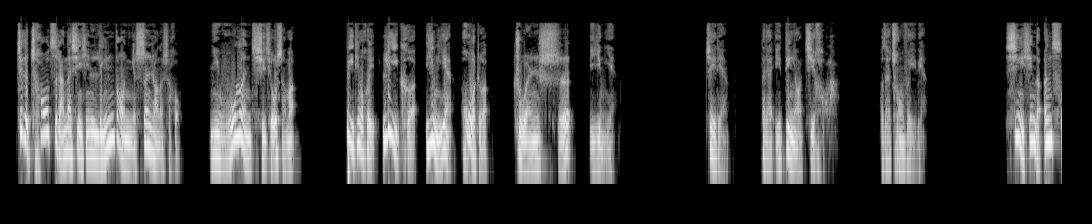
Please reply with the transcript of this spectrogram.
这个超自然的信心临到你身上的时候，你无论祈求什么，必定会立刻应验或者准时应验。这一点大家一定要记好了。我再重复一遍：信心的恩赐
